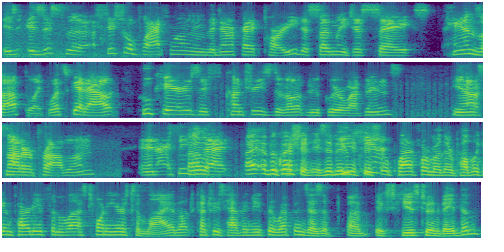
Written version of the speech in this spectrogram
is is this the official platform of the Democratic Party to suddenly just say hands up, like let's get out. Who cares if countries develop nuclear weapons? You know, it's not our problem. And I think Oh, that I have a question. Is it been the official platform of the Republican Party for the last 20 years to lie about countries having nuclear weapons as a, a excuse to invade them?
